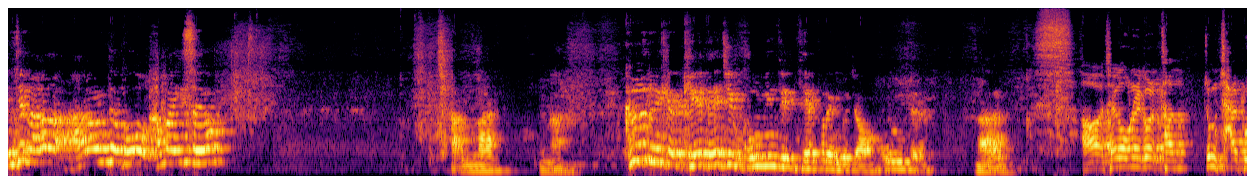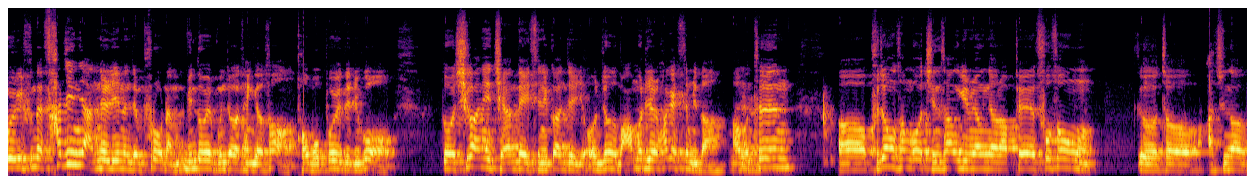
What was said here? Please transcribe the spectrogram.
이제 나와라. 안 하는데도 가만히 있어요? 참나. 그러니까 개돼지 국민들이 돼버린 거죠. 국민들. 아? 아 제가 오늘 이걸 다 좀 잘 보여주고 싶은데 사진이 안 열리는 좀 프로그램 윈도우에 문제가 생겨서 더 못 보여드리고 또 시간이 제한되어 있으니까 이제 어느 정도 마무리를 하겠습니다. 네. 아무튼 어, 부정선거 진상규명연합회 소송 그저 아직가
